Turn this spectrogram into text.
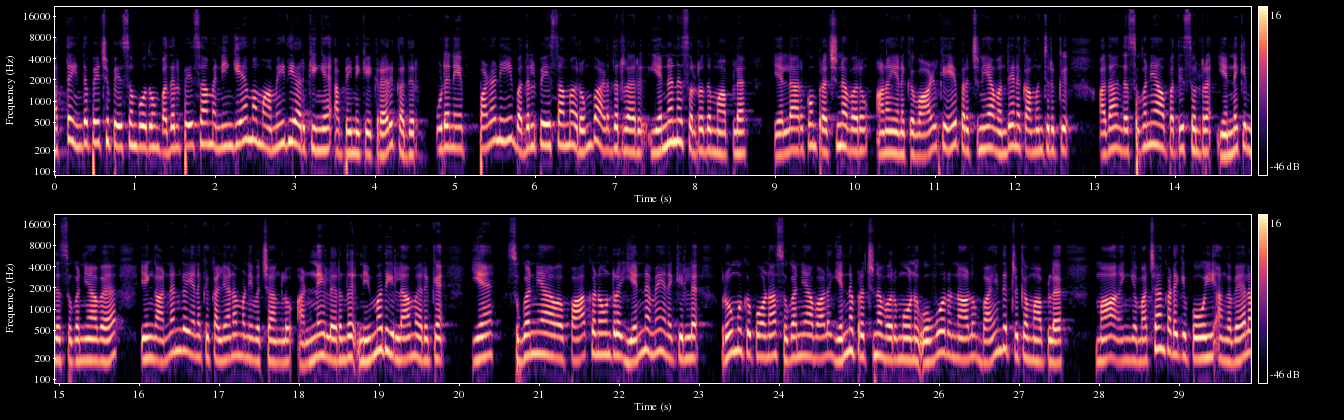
அத்தை இந்த பேச்சு பேசும்போதும் பதில் பேசாமல் நீங்கள் ஏன் மாமா அமைதியாக இருக்கீங்க? அப்படின்னு கேட்குறாரு கதிர். உடனே பழனி பதில் பேசாமல் ரொம்ப அழுதுடுறாரு என்னென்னு சொல்கிறது மாப்பிள்ள எல்லாருக்கும் பிரச்சனை வரும். ஆனால் எனக்கு வாழ்க்கையே பிரச்சனையாக வந்து எனக்கு அமைஞ்சிருக்கு. அதான் இந்த சுகன்யாவை பற்றி சொல்கிறேன் என்னைக்கு இந்த சுகன்யாவை எங்கள் அண்ணன்க எனக்கு கல்யாணம் பண்ணி வச்சாங்களோ அன்னையிலேருந்து நிம்மதி இல்லாமல் இருக்கேன். ஏன்? சுகன்யாவை பார்க்கணுன்ற எண்ணமே எனக்கு இல்லை. ரூமுக்கு போனால் சுகன்யாவால் என்ன பிரச்சனை வருமோன்னு ஒவ்வொரு நாளும் பயந்துட்டுருக்க மாப்பிள்ள மா இங்கே மச்சான் கடைக்கு போய் அங்கே வேலை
